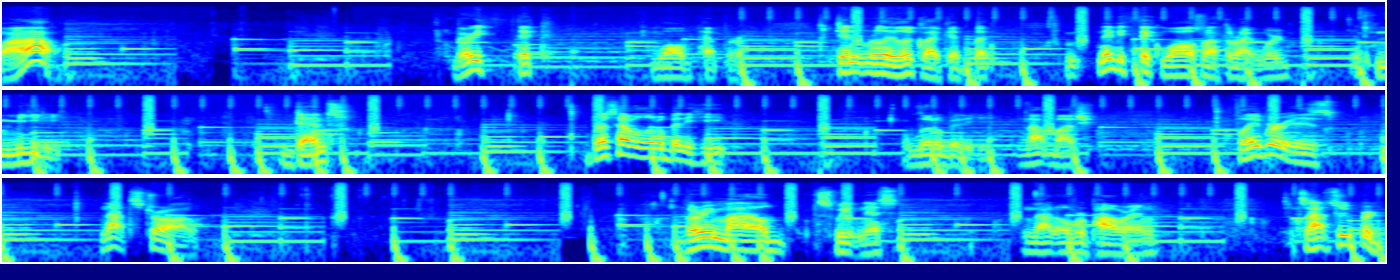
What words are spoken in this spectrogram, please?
Wow. Very thick walled pepper. Didn't really look like it, but maybe thick wall is not the right word. It's meaty, dense. It does have a little bit of heat. A little bit of heat, not much. Flavor is not strong. Very mild sweetness, not overpowering. It's not super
